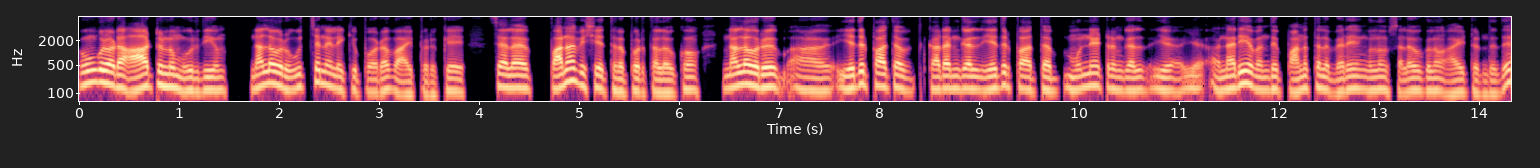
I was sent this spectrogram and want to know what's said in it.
உங்களோட ஆற்றலும், உறுதியும் நல்ல ஒரு உச்ச நிலைக்கு வாய்ப்பு இருக்குது சில பண விஷயத்தில் பொறுத்தளவுக்கும் நல்ல ஒரு எதிர்பார்த்த கடன்கள், எதிர்பார்த்த முன்னேற்றங்கள் நிறைய வந்து பணத்தில் விரயங்களும், செலவுகளும் ஆயிட்டு இருந்தது.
